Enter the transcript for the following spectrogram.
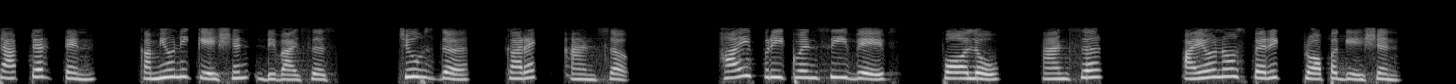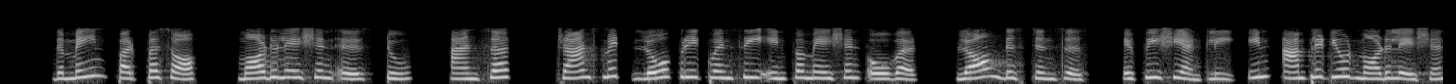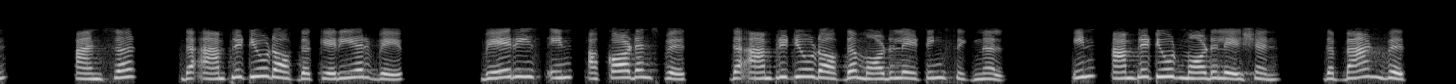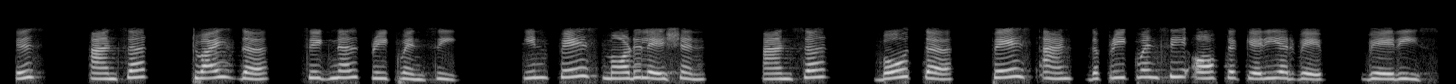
Figure 10 Communication Devices. Choose the correct answer. High frequency waves follow answer ionospheric propagation. The main purpose of modulation is to answer transmit low frequency information over long distances efficiently. In amplitude modulation, answer the amplitude of the carrier wave varies in accordance with the amplitude of the modulating signal. In amplitude modulation, the bandwidth is answer twice the signal frequency. In phase modulation, answer both the phase and the frequency of the carrier wave varies.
